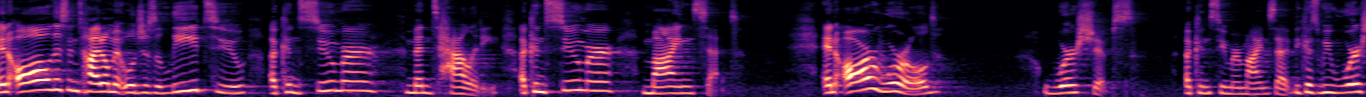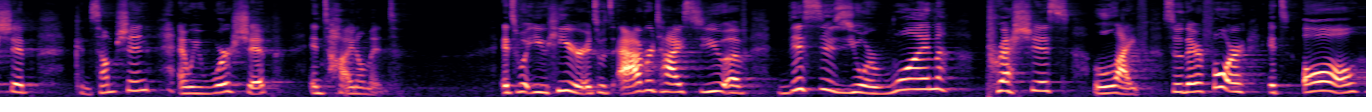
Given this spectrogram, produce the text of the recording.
And all this entitlement will just lead to a consumer mentality, a consumer mindset. And our world worships a consumer mindset because we worship consumption and we worship entitlement. It's what you hear, it's what's advertised to you of this is your one precious life. So therefore, it's all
